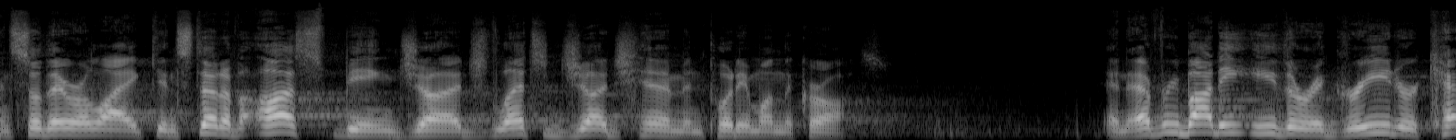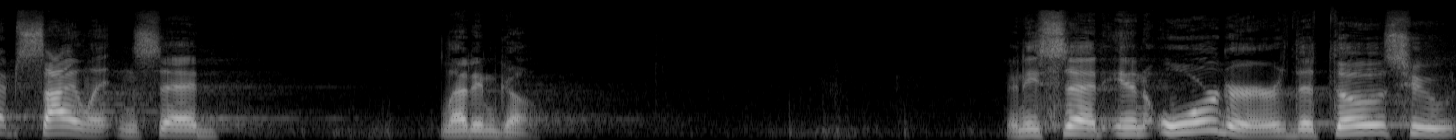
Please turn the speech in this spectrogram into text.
And so they were like, instead of us being judged, let's judge him and put him on the cross. And everybody either agreed or kept silent and said, let him go. And he said, in order that those who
